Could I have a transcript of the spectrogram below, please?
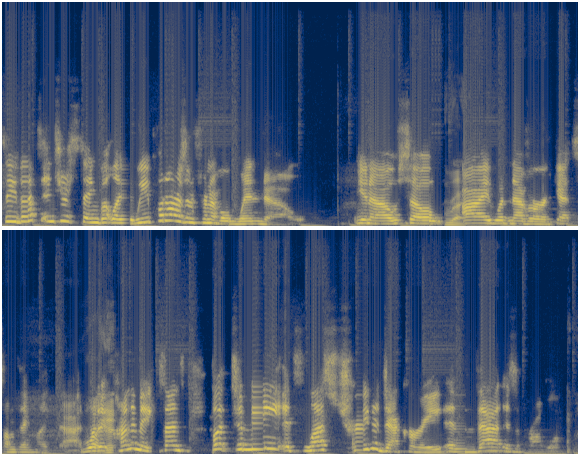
See, that's interesting, but like we put ours in front of a window, you know, so Right. I would never get something like that. But it kind of makes sense. But to me, it's less tree to decorate, and that is a problem.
